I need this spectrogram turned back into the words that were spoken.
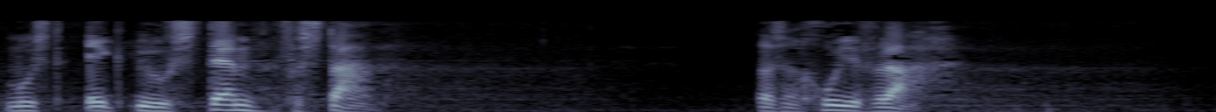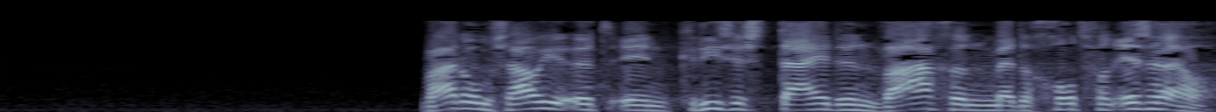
moest ik uw stem verstaan? Dat is een goede vraag. Waarom zou je het in crisistijden wagen met de God van Israël?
